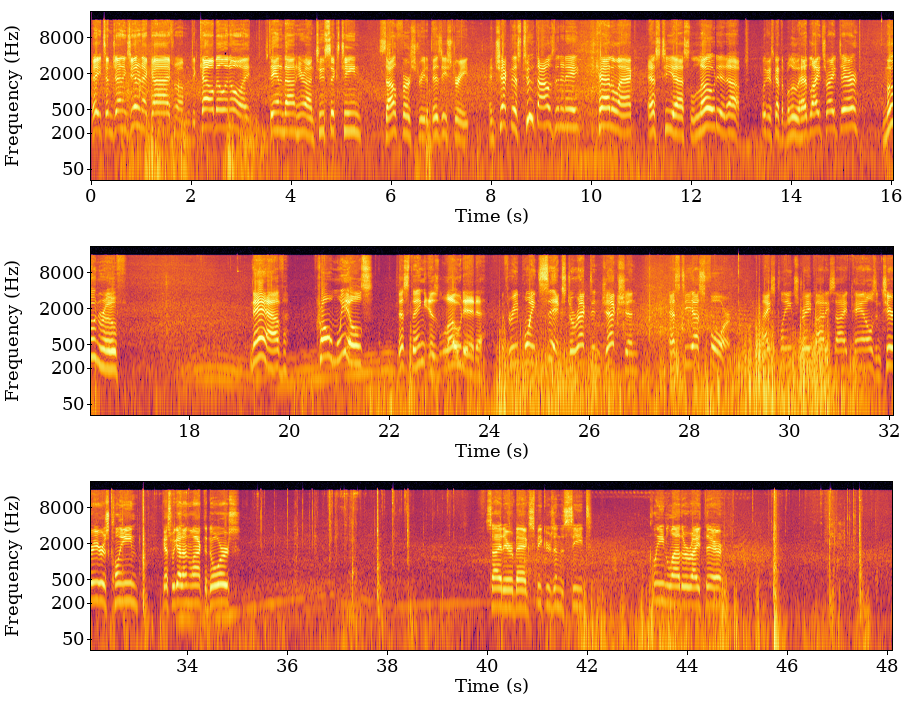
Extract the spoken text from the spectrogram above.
Hey, Tim Jennings, the internet guy from DeKalb, Illinois, standing down here on 216 South First Street, a busy street. And check this 2008 Cadillac STS loaded up. Look, it's got the blue headlights right there, moonroof, nav, chrome wheels. This thing is loaded. The 3.6 direct injection STS4. Nice clean straight body side panels. Interior is clean. Guess we got to unlock the doors. Side airbag, speakers in the seat. Clean leather right there.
